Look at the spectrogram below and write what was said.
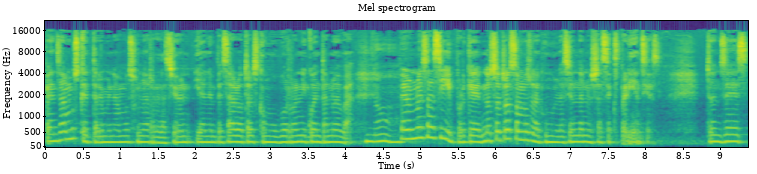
pensamos que terminamos una relación y al empezar otra es como borrón y cuenta nueva. No. Pero no es así, porque nosotros somos la acumulación de nuestras experiencias. Entonces,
